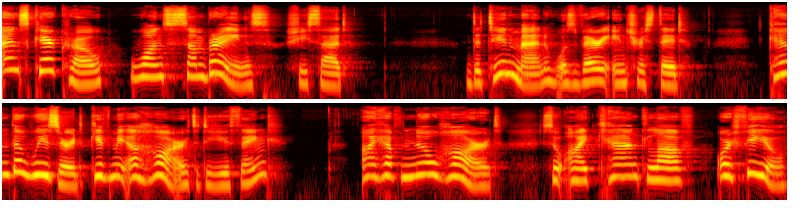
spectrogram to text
and Scarecrow wants some brains, she said. The Tin Man was very interested. Can the wizard give me a heart, do you think? I have no heart, so I can't love or feel.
